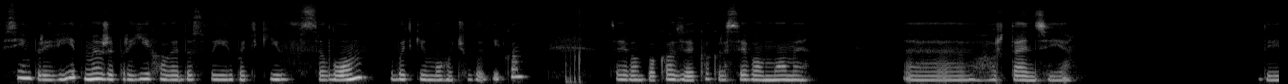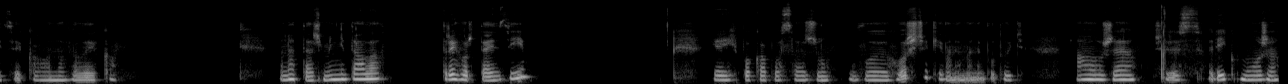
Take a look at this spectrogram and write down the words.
Всім привіт! Ми вже приїхали до своїх батьків в село, до батьків мого чоловіка. Це я вам показую, яка красива в мами е, гортензія. Дивіться, яка вона велика. Вона теж мені дала три гортензії. Я їх поки посаджу в горщики, вони в мене будуть, а вже через рік, може,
